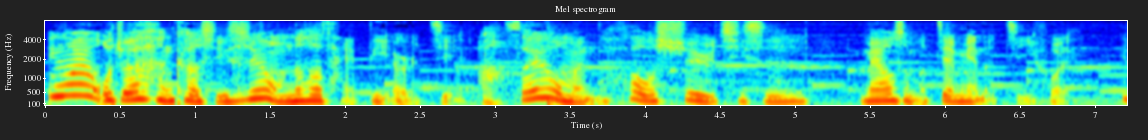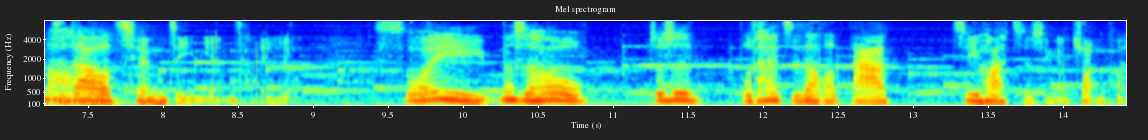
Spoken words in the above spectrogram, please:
因为我觉得很可惜，是因为我们那时候才第二届啊，所以我们后续其实没有什么见面的机会，一直到前几年才有，所以那时候就是不太知道大家计划执行的状况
